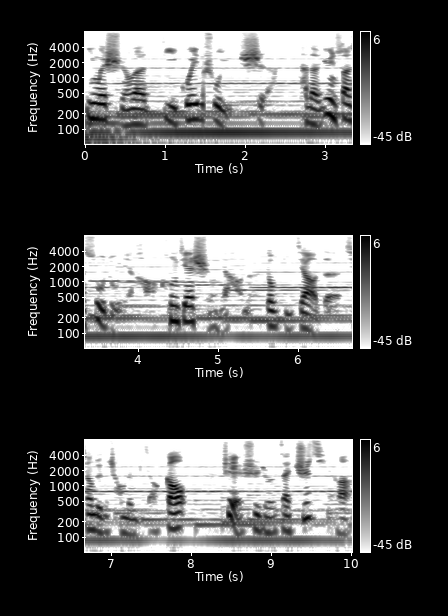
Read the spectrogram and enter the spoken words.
因为使用了递归的术语式啊，它的运算速度也好，空间使用也好呢，都比较的相对的成本比较高。这也是就是在之前啊，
